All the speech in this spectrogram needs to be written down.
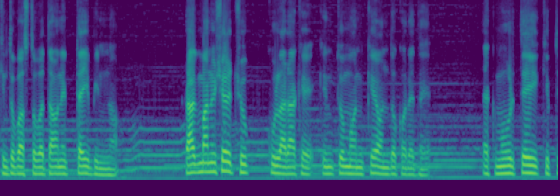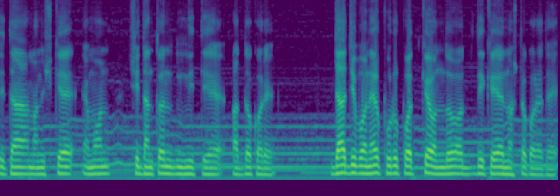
কিন্তু বাস্তবতা অনেকটাই ভিন্ন। রাগ মানুষের চুপ খোলা রাখে, কিন্তু মনকে অন্ধ করে দেয়। এক মুহূর্তেই ক্ষিপ্তিতা মানুষকে এমন সিদ্ধান্ত নিতে বাধ্য করে, যা জীবনের পুরো পথকে অন্ধ দিকে নষ্ট করে দেয়।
